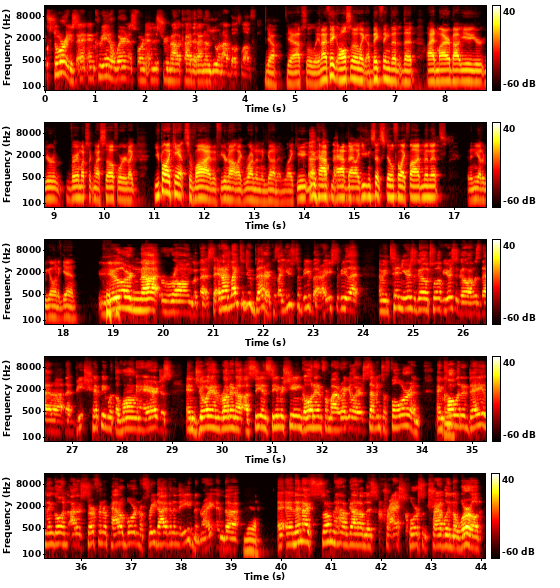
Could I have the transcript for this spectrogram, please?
stories and, and create awareness for an industry malachi that i know you and i both love yeah, yeah, absolutely. And I think also like a big thing that that I admire about you, you're you're very much like myself, where like you probably can't survive if you're not like running and gunning. Like you you have to have that. Like you can sit still for like five minutes, and then you got to be going again. you are not wrong with that. And I'd like to do better because I used to be better. I used to be that. I mean, ten years ago, twelve years ago, I was that uh, that beach hippie with the long hair, just enjoying running a, a, CNC machine, going in for my regular seven to four, and and mm. calling it a day, and then going either surfing or paddleboarding or free diving in the evening, right? And uh, yeah, and, and then I somehow got on this crash course of traveling the world.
